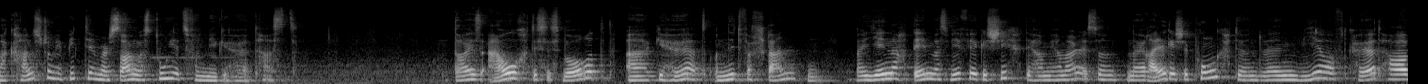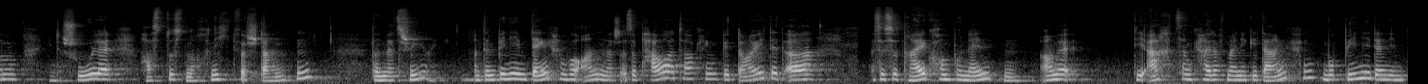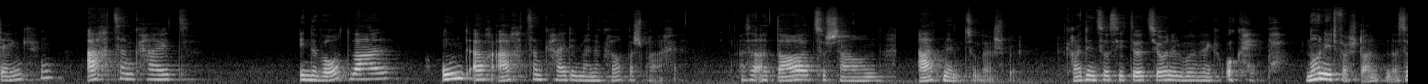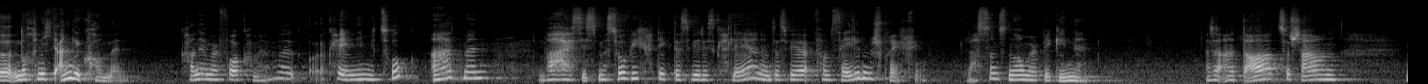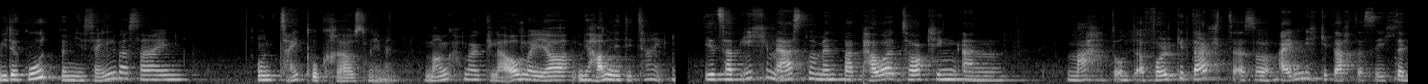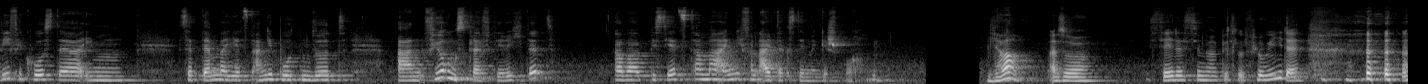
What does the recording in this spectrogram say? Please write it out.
kannst du mir bitte mal sagen, was du jetzt von mir gehört hast? Da ist auch dieses Wort äh, gehört und nicht verstanden. Weil je nachdem, was wir für Geschichte haben, wir haben alle so neuralgische Punkte und wenn wir oft gehört haben in der Schule, hast du es noch nicht verstanden, dann wird es schwierig. Und dann bin ich im Denken woanders. Also Power Talking bedeutet auch, also so drei Komponenten. Einmal die Achtsamkeit auf meine Gedanken, wo bin ich denn im Denken, Achtsamkeit in der Wortwahl und auch Achtsamkeit in meiner Körpersprache. Also auch da zu schauen, atmen zum Beispiel. Gerade in so Situationen, wo ich denke, okay, noch nicht verstanden, also noch nicht angekommen. Kann ja mal vorkommen. Okay, nehme mich zurück, atmen. Wow, es ist mir so wichtig, dass wir das klären und dass wir vom selben sprechen. Lass uns nochmal beginnen. Also auch da zu schauen, wieder gut bei mir selber sein und Zeitdruck rausnehmen. Manchmal glauben wir ja, wir haben nicht die Zeit. Jetzt habe ich im ersten Moment bei Power Talking an Macht und Erfolg gedacht. Also mhm. eigentlich gedacht, dass sich der Wifi-Kurs, der im September jetzt angeboten wird, an Führungskräfte richtet. Aber bis jetzt haben wir eigentlich von Alltagsthemen gesprochen. Ja, also ich sehe das immer ein bisschen fluide,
